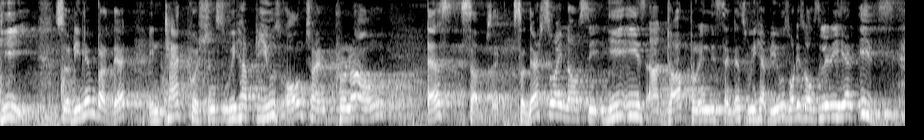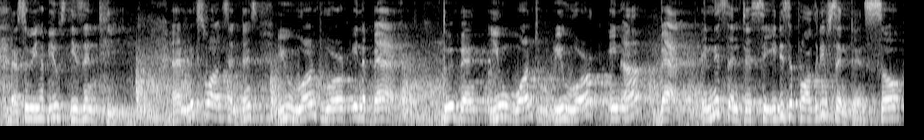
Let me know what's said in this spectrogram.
he. So remember that in tag questions we have to use all time pronoun as subject. So that's why now see he is a doctor in this sentence we have used what is auxiliary here is. Uh, so we have used isn't he. And next one sentence you want to work in a bank. A bank you want you work in a bank. In this sentence see it is a positive sentence. So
